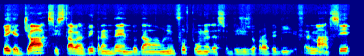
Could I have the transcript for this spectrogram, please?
Lei che già si stava riprendendo da un infortunio adesso ha deciso proprio di fermarsi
